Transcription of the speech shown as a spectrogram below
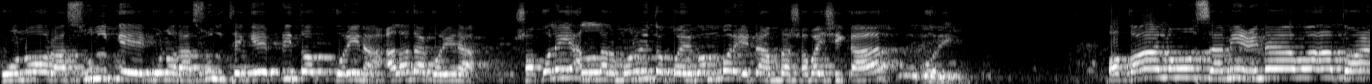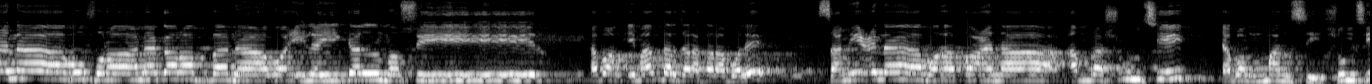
কোন রাসূলকে কোন রাসূল থেকে পৃথক করি না আলাদা করি না সকলেই আল্লাহর মনোনীত পয়গম্বর এটা আমরা সবাই স্বীকার করি وقالوا سمعنا وأطعنا غفرانك ربنا وإليك المصير এবং ইমানদার যারা তারা বলে সামি'না ওয়া আতা'না আমরা শুনছি এবং মানছি শুনছি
